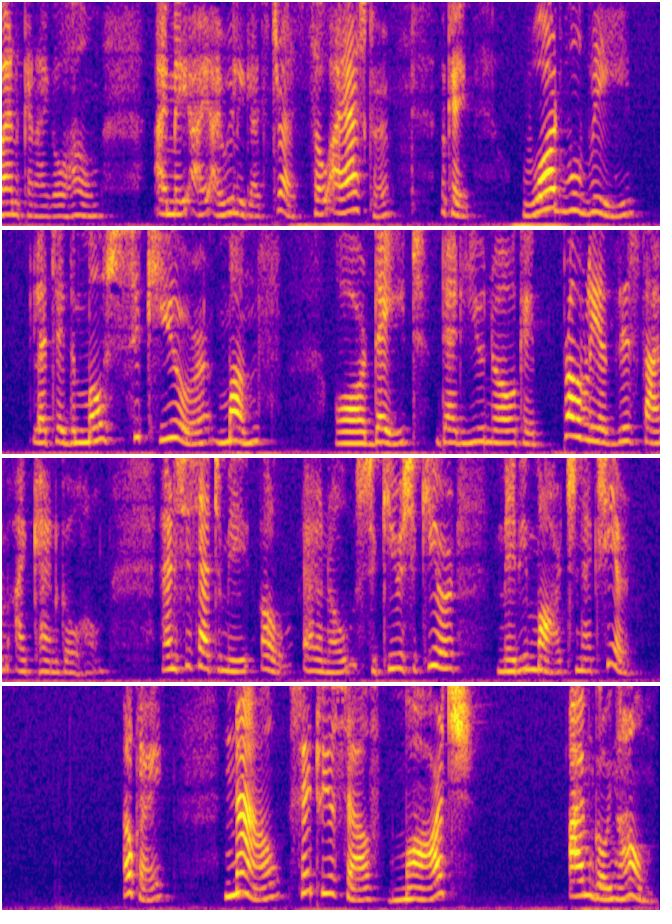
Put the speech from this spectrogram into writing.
when can I go home. I, may, I, I really get stressed. So I asked her, okay, what will be, let's say, the most secure month or date that you know, okay, probably at this time I can go home? And she said to me, oh, I don't know, secure, secure, maybe March next year. Okay, now say to yourself, March, I'm going home.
